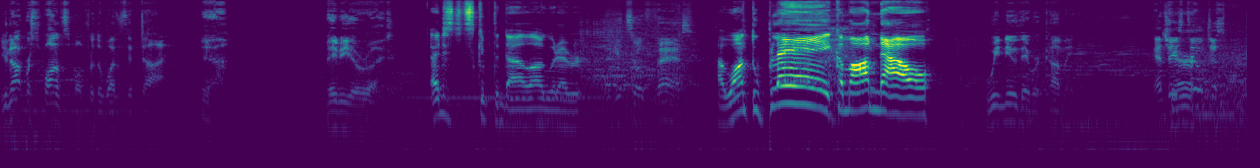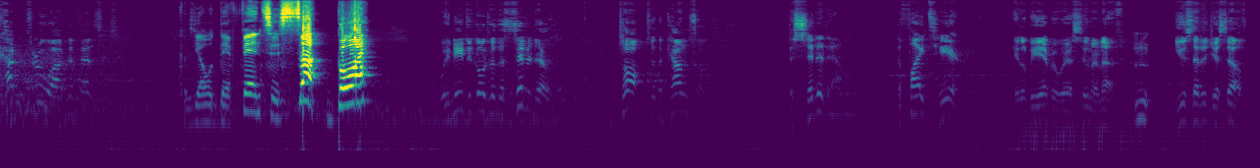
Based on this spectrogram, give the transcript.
You're not responsible for the ones that die. Yeah. Maybe you're right. I just skipped the dialogue, whatever. I so fast. I want to play! Come on now! We knew they were coming. And Sure. they still just cut through our defenses. Cause your defenses suck, boy! We need to go to the Citadel. Talk to the Council. The Citadel. The fight's here. It'll be everywhere soon enough. Mm. You said it yourself.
